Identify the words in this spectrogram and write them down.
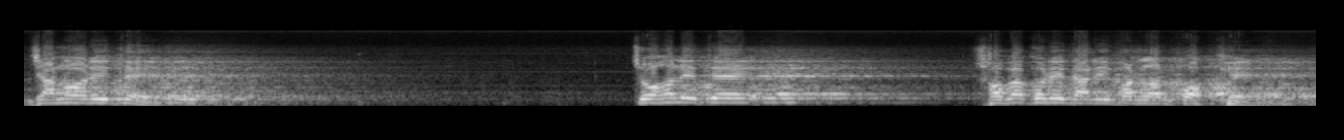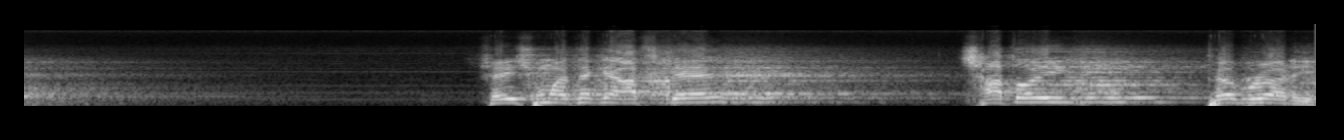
জানুয়ারিতে চোহালিতে সভা করি দাঁড়িপাল্লার পক্ষে। সেই সময় থেকে আজকে সাতই ফেব্রুয়ারি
